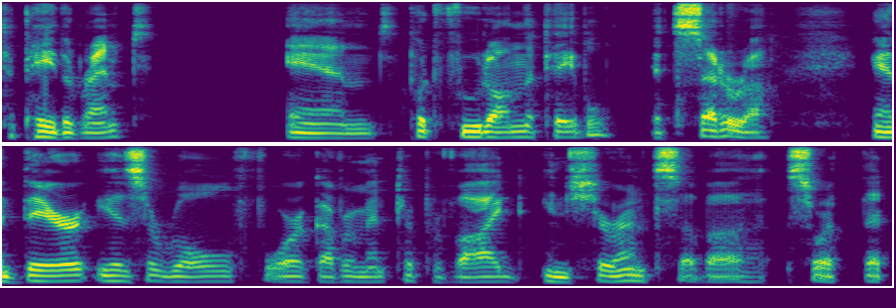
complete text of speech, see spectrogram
to pay the rent and put food on the table, etc. And there is a role for government to provide insurance of a sort that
